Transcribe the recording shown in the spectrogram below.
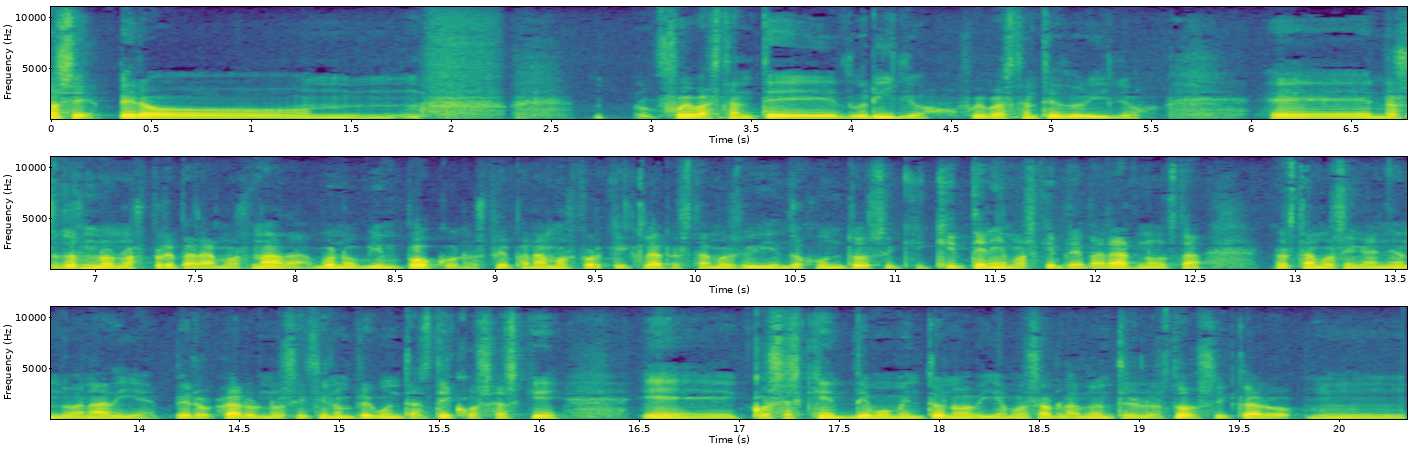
No sé, pero mm, fue bastante durillo, fue bastante durillo. Eh, nosotros no nos preparamos nada, bueno, bien poco nos preparamos porque, claro, estamos viviendo juntos, que, tenemos que prepararnos, no, no estamos engañando a nadie, pero claro, nos hicieron preguntas de cosas que, eh, cosas que de momento no habíamos hablado entre los dos, y claro, mm,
